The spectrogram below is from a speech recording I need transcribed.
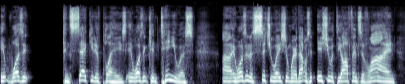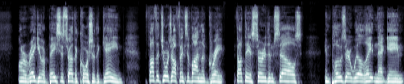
it wasn't consecutive plays. It wasn't continuous. Uh, it wasn't a situation where that was an issue with the offensive line on a regular basis throughout the course of the game. Thought the Georgia offensive line looked great. Thought they asserted themselves, imposed their will late in that game,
